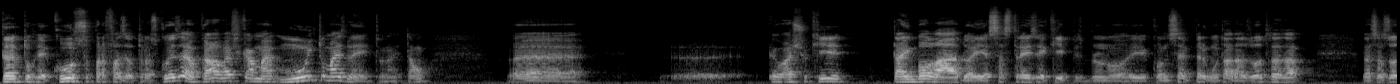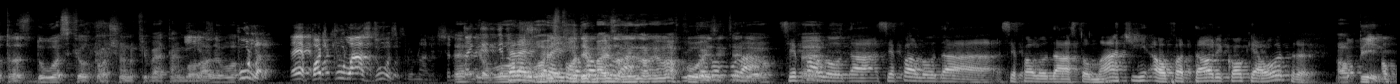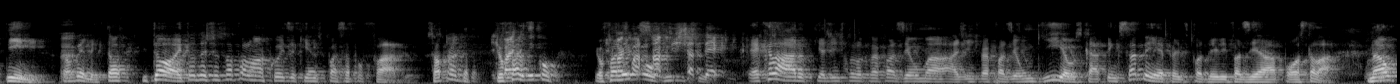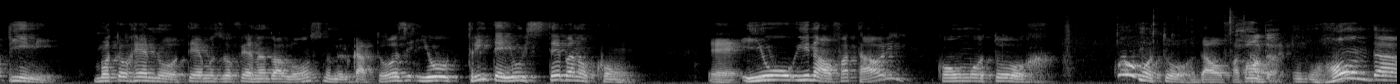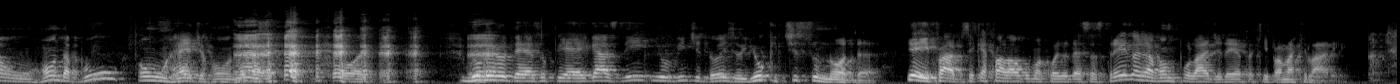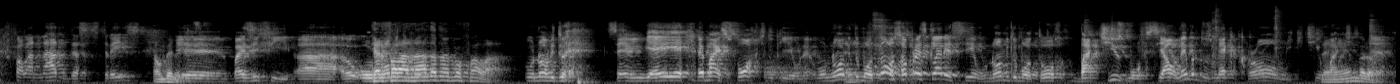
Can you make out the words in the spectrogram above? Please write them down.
tanto recurso para fazer outras coisas. o carro vai ficar mais, muito mais lento. Né? Então, é, é eu acho que está embolado aí essas três equipes, Bruno. E quando você me perguntar das outras, a dessas outras duas que eu tô achando que vai estar embolada, eu vou. Pula! É, pode pular as duas, Bruno. Você não é, tá entendendo. Eu vou, peraí, vou peraí, responder então mais ou menos a mesma coisa, entendeu? Você é. falou da. Você falou da. Você falou da Aston Martin, AlphaTauri, qual que é a outra? Alpine. Alpine. Então, é. beleza. Então, então, ó, então, deixa eu só falar uma coisa aqui antes de passar pro Fábio. Só para. Que eu vai, falei com. Eu falei vai passar a ficha técnica. É claro, porque a gente falou que vai fazer uma. A gente vai fazer um guia, os caras têm que saber, para eles poderem fazer a aposta lá. Na Alpine. Motor Renault, temos o Fernando Alonso, número 14, e o 31 Esteban Ocon. É, e, o, e na AlphaTauri, com o motor. Qual é o motor da AlphaTauri? Honda. Um Honda, um Honda Bull ou um Red Honda? É. Número é. 10, o Pierre Gasly, e o 22, o Yuki Tsunoda. E aí, Fábio, você quer falar alguma coisa dessas três ou já vamos pular direto aqui para a McLaren? Não quero falar nada dessas três. Então, beleza. É, mas, enfim. A, o quero falar do, nada, mas vou falar. O nome do. É, é, é, mais forte do que eu, né? O nome é. do motor. Não, só para esclarecer, o nome do motor, batismo oficial. Lembra dos Mechachrome que tinha o batismo? Né?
